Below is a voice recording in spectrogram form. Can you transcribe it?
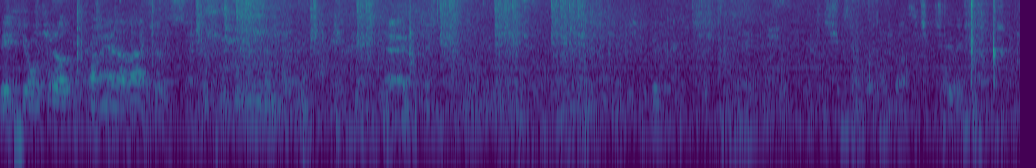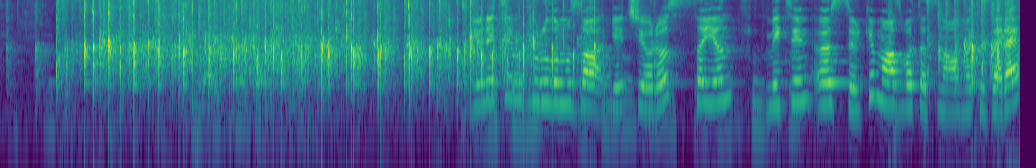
Peki oturalım kameralar çalışsın. Yönetim kurulumuza geçiyoruz. Sayın Metin Öztürk'ü mazbatasını almak üzere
